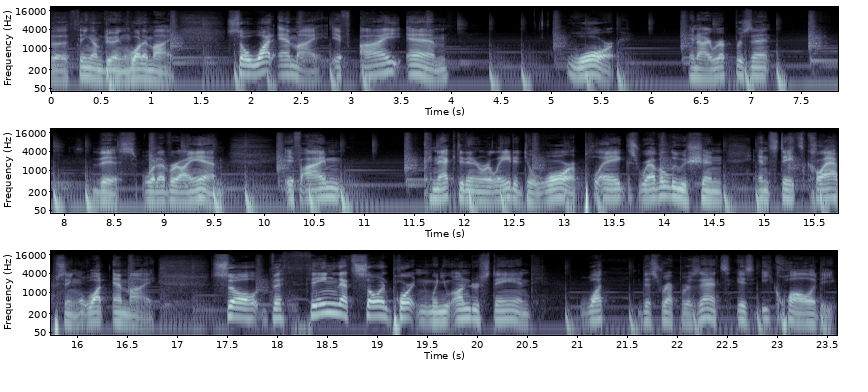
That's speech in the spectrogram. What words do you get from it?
the thing I'm doing. What am I? So what am I? If I am war and I represent this, whatever I am, if I'm connected and related to war, plagues, revolution, and states collapsing, what am I? So, the thing that's so important when you understand what this represents is equality.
